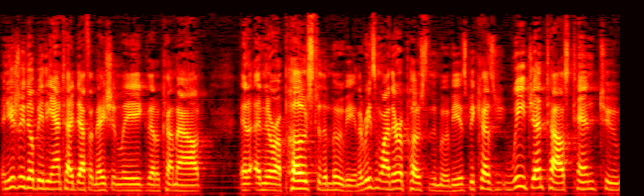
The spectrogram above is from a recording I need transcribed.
And usually there'll be the Anti Defamation League that'll come out, and, and they're opposed to the movie. And the reason why they're opposed to the movie is because we Gentiles tend to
